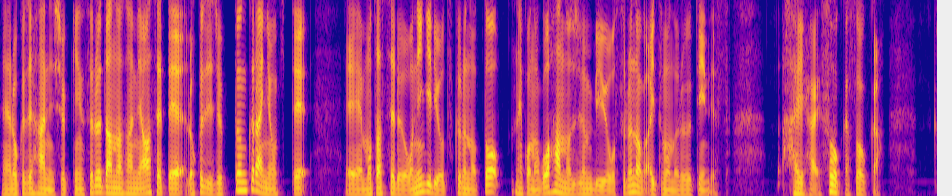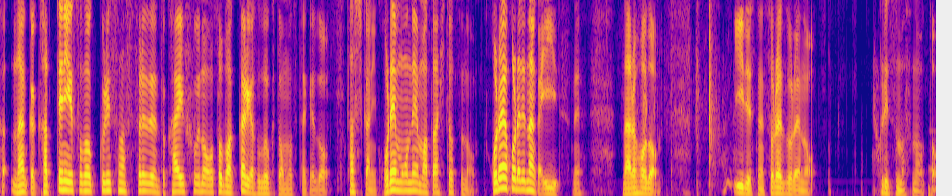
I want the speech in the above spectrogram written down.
えー6時半に出勤する旦那さんに合わせて6時10分くらいに起きて、えー持たせるおにぎりを作るのと猫のご飯の準備をするのがいつものルーティンです。はいはいそうかそうかか。なんか勝手にそのクリスマスプレゼント開封の音ばっかりが届くと思ってたけど確かにこれもねまた一つのこれはこれでなんかいいですね。なるほど。いいですね。それぞれのクリスマスの音。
